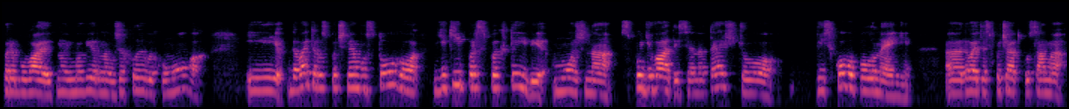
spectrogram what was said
перебувають ну, ймовірно в жахливих умовах. І давайте розпочнемо з того, в якій перспективі можна сподіватися на те, що військовополонені, е, давайте спочатку саме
